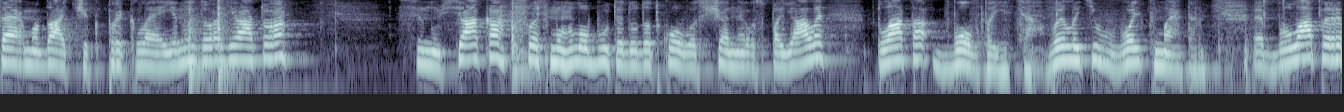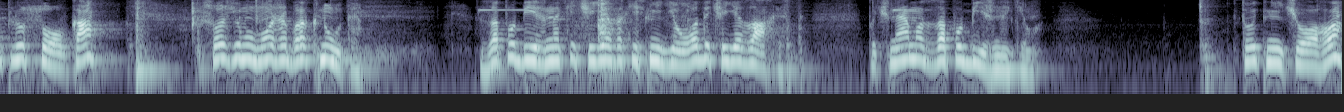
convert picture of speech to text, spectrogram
Термодатчик приклеєний до радіатора. Синусяка. Щось могло бути додатково, ще не розпаяли. Плата бовтається. Вилетів вольтметр. Е, Була переплюсовка. Що ж йому може бракнути? Запобіжники, чи є захисні діоди, чи є захист. Почнемо з запобіжників. Тут нічого.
